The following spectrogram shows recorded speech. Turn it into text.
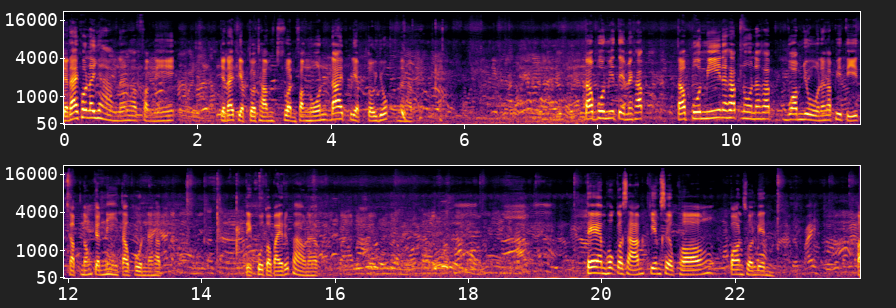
จะได้คนละอย่างนะครับ ฝั่งนี้จะได้เปรียบตัวทำส่วนฝั่งโน้นได้เปรียบตัวยกนะครับ เตาปูนมีเต็มไหมครับ เตาปูนมีนะครับโน่นนะครับวอร์มอยู่นะครับ พี่ตีกับน้องจอนนี่เตาปูนนะครับเตะคู่ต่อไปหรือเปล่านะครับ แต้ม 6 ต่อ 3 เกมเสิร์ฟของปอนสวนเบน ไป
